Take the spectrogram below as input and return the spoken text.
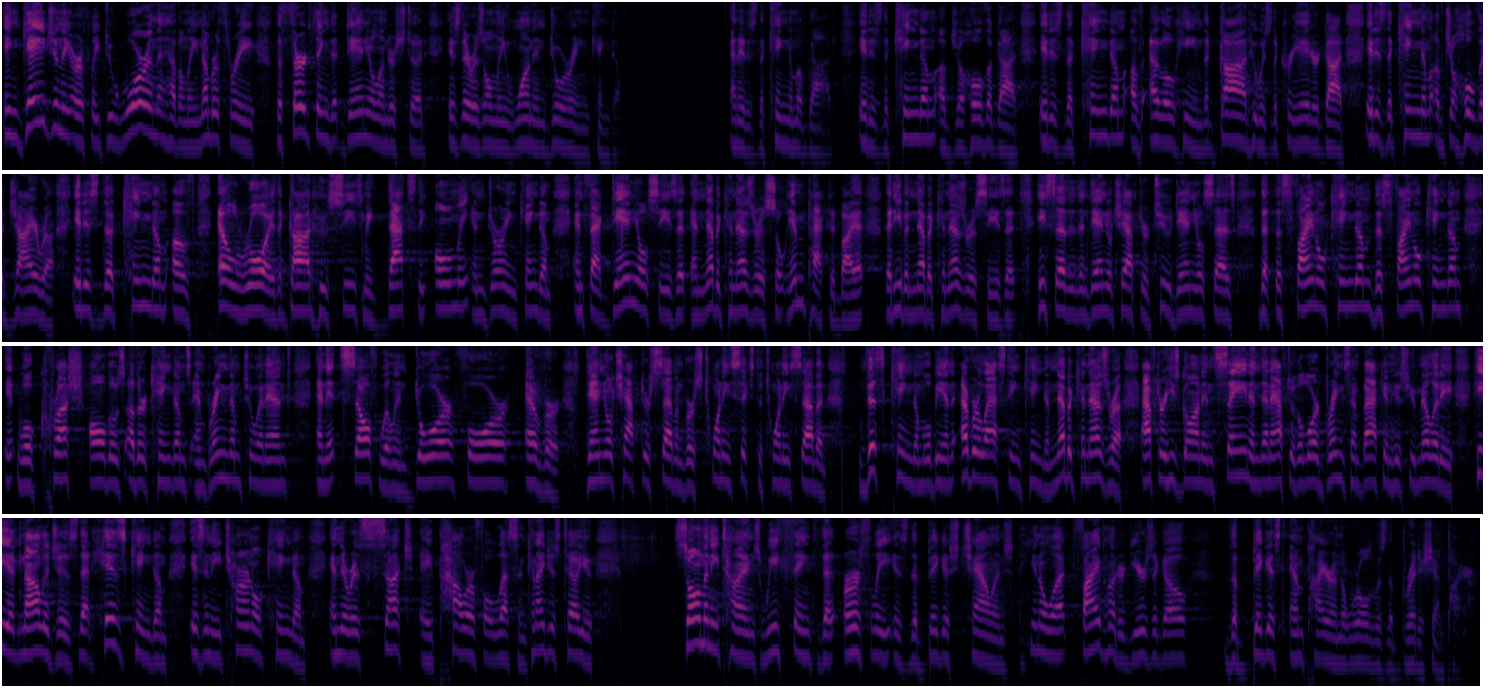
Engage in the earthly, do war in the heavenly. Number three, the third thing that Daniel understood is there is only one enduring kingdom and it is the kingdom of God. It is the kingdom of Jehovah God. It is the kingdom of Elohim, the God who is the creator God. It is the kingdom of Jehovah Jireh. It is the kingdom of El Roi, the God who sees me. That's the only enduring kingdom. In fact, Daniel sees it, and Nebuchadnezzar is so impacted by it that even Nebuchadnezzar sees it. He said it in Daniel chapter 2. Daniel says that this final kingdom, this final kingdom, it will crush all those other kingdoms kingdoms and bring them to an end, and itself will endure forever. Daniel chapter 7, verse 26 to 27. This kingdom will be an everlasting kingdom. Nebuchadnezzar, after he's gone insane, and then after the Lord brings him back in his humility, he acknowledges that his kingdom is an eternal kingdom. And there is such a powerful lesson. Can I just tell you? So many times we think that earthly is the biggest challenge. You know what? 500 years ago, the biggest empire in the world was the British Empire.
